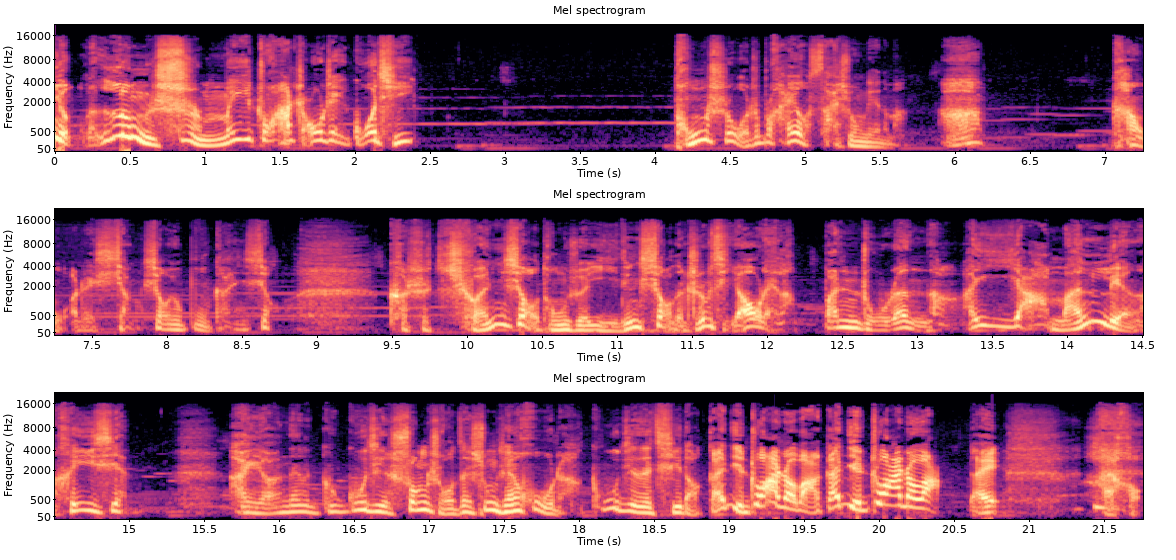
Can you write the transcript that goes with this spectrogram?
影了，愣是没抓着这国旗。同时，我这不是还有仨兄弟呢吗？啊，看我这想笑又不敢笑，可是全校同学已经笑得直不起腰来了。班主任呐，哎呀，满脸黑线，哎呀，那估估计双手在胸前护着，估计在祈祷，赶紧抓着吧，赶紧抓着吧。哎，还好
